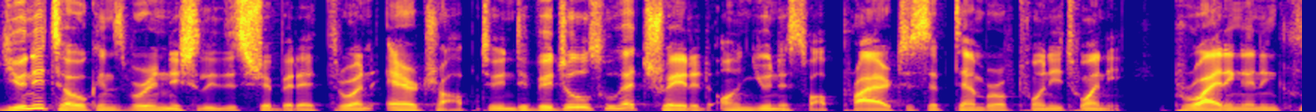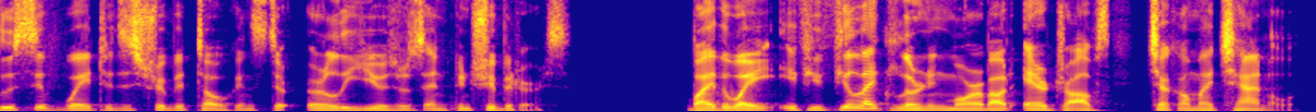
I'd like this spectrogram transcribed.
Uni tokens were initially distributed through an airdrop to individuals who had traded on Uniswap prior to September of 2020, providing an inclusive way to distribute tokens to early users and contributors. By the way, if you feel like learning more about airdrops, check out my channel.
